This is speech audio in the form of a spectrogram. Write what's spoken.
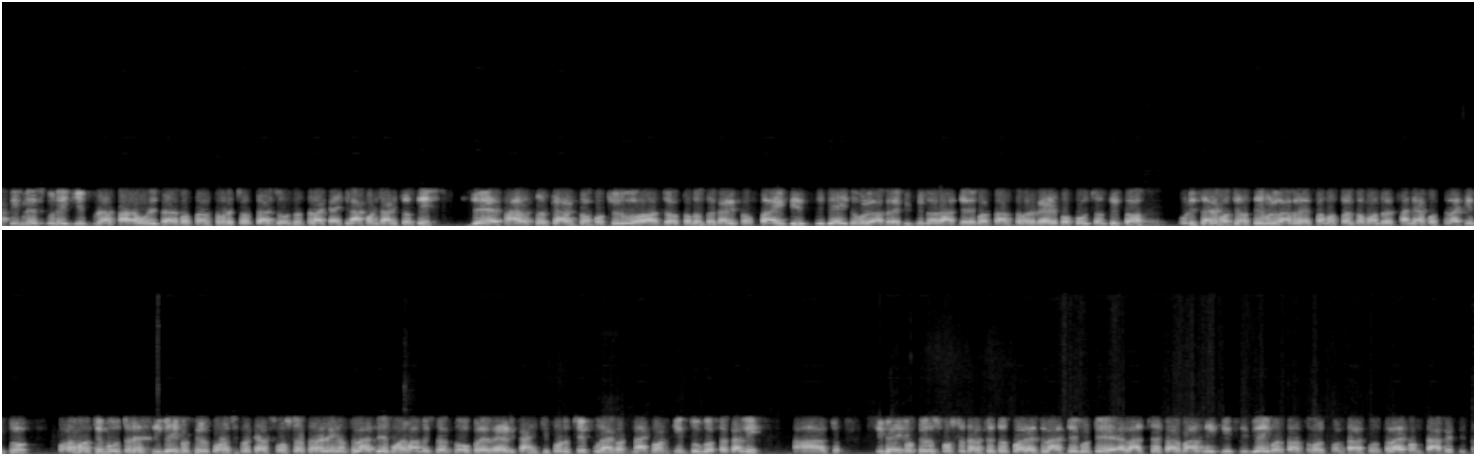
ଆକ୍ଟିଭନେସ କୁ ନେଇକି ପୁରା ସାରା ଓଡିଶାରେ ବର୍ତ୍ତମାନ ସମୟରେ ଚର୍ଚ୍ଚା ଜୋର ଧରିଥିଲା କାହିଁକି ନା ଆପଣ ଜାଣିଛନ୍ତି ଯେ ଭାରତ ସରକାରଙ୍କ ପକ୍ଷରୁ ଯୋଉ ତଦନ୍ତକାରୀ ସଂସ୍ଥା ଇଡି ସିବିଆଇ ଯୋଉଭଳି ଭାବରେ ବିଭିନ୍ନ ରାଜ୍ୟରେ ବର୍ତ୍ତମାନ ସମୟରେ ରେଡ୍ ପକଉଛନ୍ତି ତ ଓଡିଶାରେ ମଧ୍ୟ ସେଇଭଳି ଭାବରେ ସମସ୍ତଙ୍କ ମନରେ ଛାନିଆ ପଶିଥିଲା କିନ୍ତୁ ପରବର୍ତ୍ତୀ ମୁହୂର୍ତ୍ତରେ ସିବିଆଇ ପକ୍ଷରୁ କୌଣସି ପ୍ରକାର ସ୍ପଷ୍ଟ କରାଯାଇ ନଥିଲା ଯେ ମହିମା ମିଶ୍ରଙ୍କ ଉପରେ ରେଡ୍ କାହିଁକି ପଡୁଛି ପୁରା ଘଟଣା କଣ କିନ୍ତୁ ଗତକାଲି ସିବିଆଇ ପକ୍ଷରୁ ସ୍ପଷ୍ଟତାର ସହିତ କୁହାଯାଇଥିଲା ଯେ ଗୋଟେ ଲାଞ୍ଚ କାରବାର ନେଇକି ସିବିଆଇ ବର୍ତ୍ତମାନ ସମୟରେ ଖୋଲତାଡ଼ କରୁଥିଲା ଏବଂ ତା ବ୍ୟତୀତ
